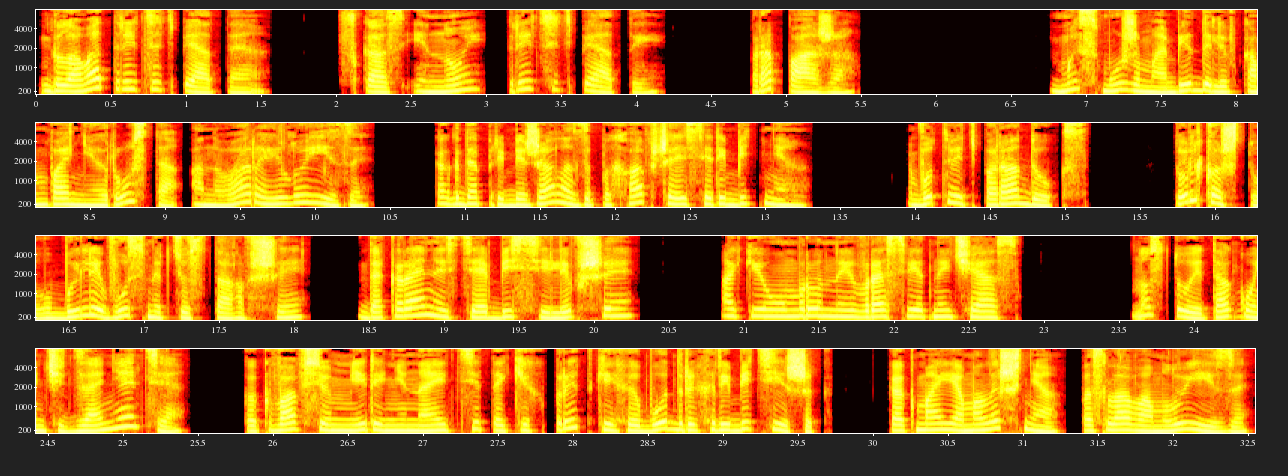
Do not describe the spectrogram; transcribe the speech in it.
Глава 35. Сказ иной, 35. Пропажа. Мы с мужем обедали в компании Руста, Анвара и Луизы, когда прибежала запыхавшаяся ребятня. Вот ведь парадокс. Только что были в усмерть уставшие, до крайности обессилевшие, аки умрунные в рассветный час. Но стоит окончить занятие, как во всем мире не найти таких прытких и бодрых ребятишек, как моя малышня, по словам Луизы.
